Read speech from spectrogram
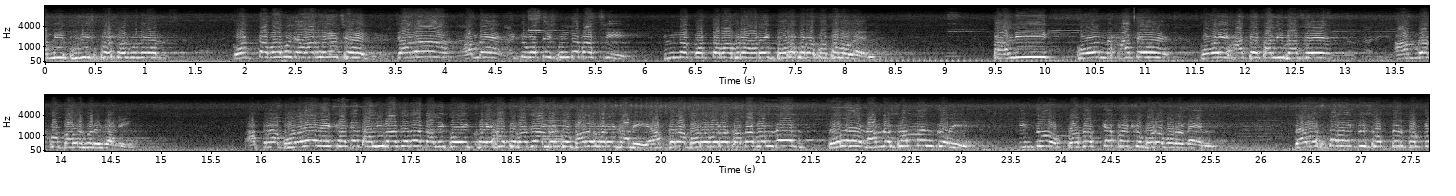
আমি পুলিশ প্রশাসনের কর্তাবাবু যারা রয়েছেন, যারা আমরা ইতিমধ্যে শুনতে পাচ্ছি, বিভিন্ন কর্তাবাবুরা অনেক বড় বড় কথা বলেন। তালি কোন হাতে কই হাতে তালি বাজে, আমরা খুব ভালো করে জানি। আপনারা বলেন এক হাতে তালি বাজে না তালি কই হাতে বাজে আমরা খুব ভালো করে জানি। আপনারা বড় বড় কথা বলবেন, বলেন, আমরা সম্মান করি। কিন্তু পদক্ষেপ একটু বড় বড় নেন। ব্যবস্থার একটু শব্দের পক্ষে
